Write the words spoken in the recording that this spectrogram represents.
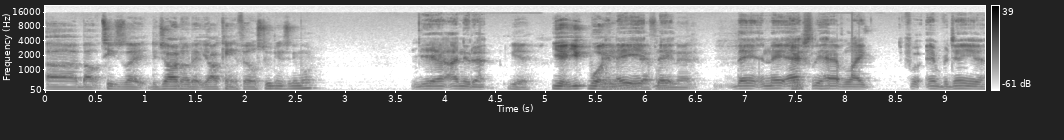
Uh, about teachers like, did y'all know that y'all can't fail students anymore? Yeah, I knew that. Yeah, yeah, you well, And yeah, they- you definitely they- that. They and they actually have like for, in Virginia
